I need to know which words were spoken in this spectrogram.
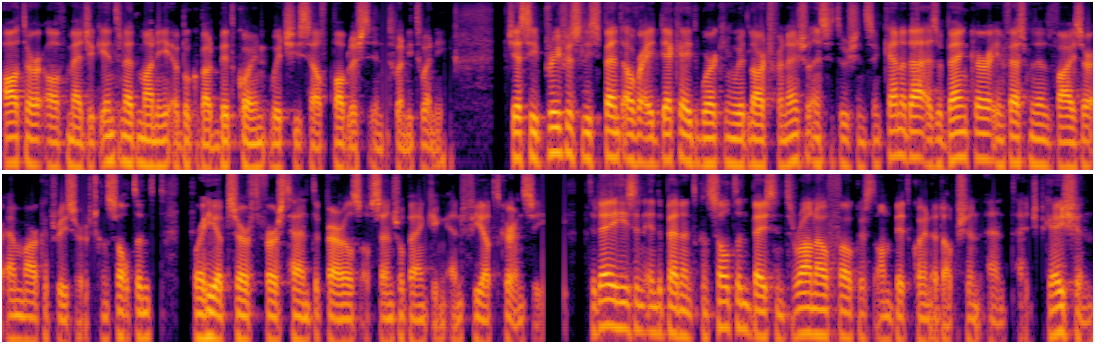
author of Magic Internet Money, a book about Bitcoin, which he self published in 2020. Jesse previously spent over a decade working with large financial institutions in Canada as a banker, investment advisor, and market research consultant, where he observed firsthand the perils of central banking and fiat currency. Today, he's an independent consultant based in Toronto, focused on Bitcoin adoption and education.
